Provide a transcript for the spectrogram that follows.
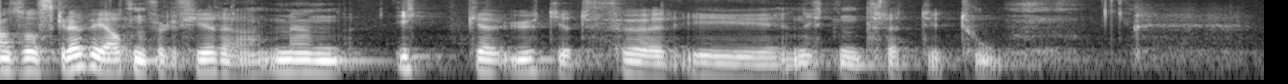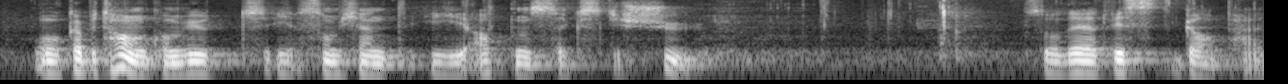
altså skrevet i 1844, men ikke utgitt før i 1932. Og 'Kapitalen' kom ut som kjent i 1867. Så det er et visst gap her.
